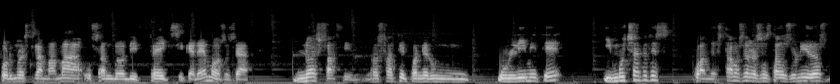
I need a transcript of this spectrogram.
por nuestra mamá usando deepfake si queremos. O sea, no es fácil, no es fácil poner un, un límite y muchas veces cuando estamos en los Estados Unidos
